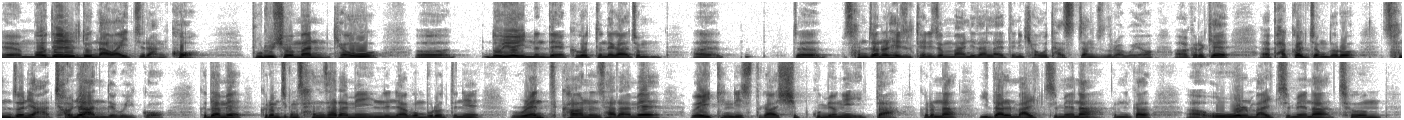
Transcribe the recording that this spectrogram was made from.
에, 모델도 나와 있질 않고 브루쇼만 겨우 어, 놓여 있는데 그것도 내가 좀 어, 저 선전을 해줄 테니 좀 많이 달라 했더니 겨우 다섯 장 주더라고요. 어, 그렇게 바꿀 정도로 선전이 아, 전혀 안 되고 있고 그 다음에 그럼 지금 산 사람이 있느냐고 물었더니 렌트카 하는 사람의 웨이팅 리스트가 19명이 있다. 그러나 이달 말쯤에나 그러니까 5월 말쯤에나 처음 어,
